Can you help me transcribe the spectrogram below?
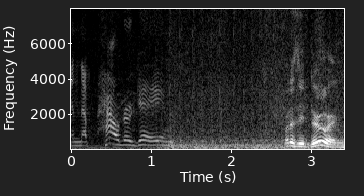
In the powder game, What is he doing?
